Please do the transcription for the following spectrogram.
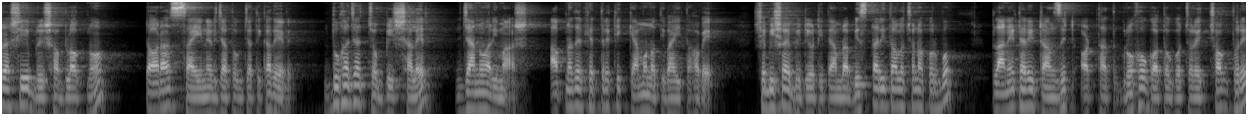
রাশি, বৃষভ লগ্ন, টরাস সাইনের জাতক জাতিকাদের দু হাজার চব্বিশ সালের জানুয়ারি মাস আপনাদের ক্ষেত্রে ঠিক কেমন অতিবাহিত হবে? সে বিষয়ে ভিডিওটিতে আমরা বিস্তারিত আলোচনা করব। প্ল্যানেটারি ট্রানজিট অর্থাৎ গ্রহগত গোচরের ছক ধরে।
